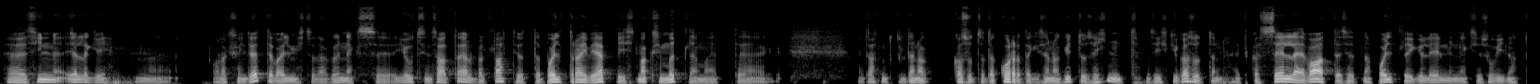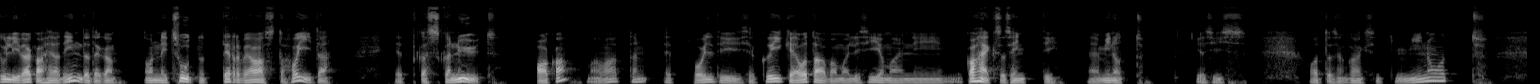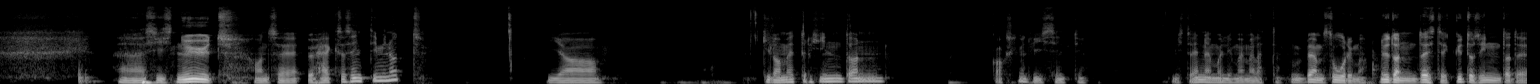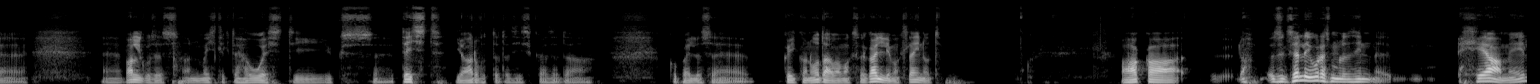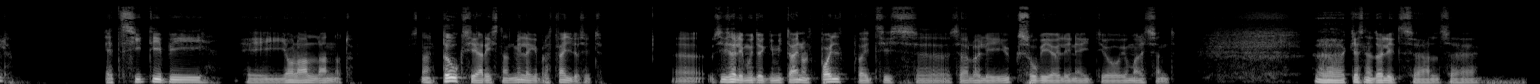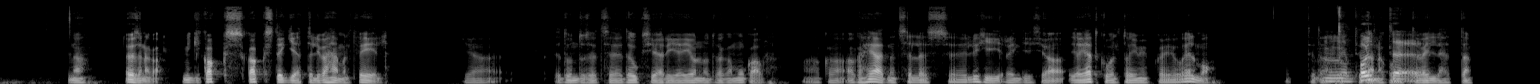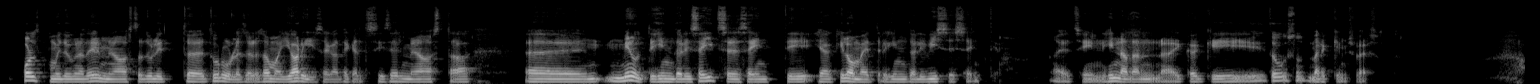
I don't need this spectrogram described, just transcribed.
Äh, siin jällegi mm, oleks võinud ju ette valmistada, aga õnneks jõudsin saate ajal pealt lahti võtta Bolt Drive'i äpist, ma hakkasin mõtlema, et äh, ma ei tahtnud küll täna kasutada kordagi sõna kütuse hind, ma siiski kasutan, et kas selle vaates, et noh, Bolt lõi küll eelmine, eks ju, suvi, noh, tuli väga heade hindadega, on neid suutnud terve aasta hoida. et kas ka nüüd, aga ma vaatan, et Bolti see kõige odavam oli siiamaani kaheksa senti eh, minut ja siis, oota, see on kaheksa senti minut. Eh, siis nüüd on see üheksa senti minut ja kilomeetri hind on kakskümmend viis senti. mis ta ennem oli, ma ei mäleta, me peame seda uurima, nüüd on tõesti kütusehindade äh, valguses on mõistlik teha uuesti üks äh, test ja arvutada siis ka seda, kui palju see kõik on odavamaks või kallimaks läinud. aga noh, selle juures mul on siin hea meel, et Citybee ei ole alla andnud, sest noh, tõuksi ärist nad millegipärast väljusid siis oli muidugi mitte ainult Bolt, vaid siis äh, seal oli üks suvi oli neid ju, jumal issand. Äh, kes need olid seal, see noh, ühesõnaga mingi kaks, kaks tegijat oli vähemalt veel. ja, ja tundus, et see tõuksi äri ei olnud väga mugav, aga, aga hea, et nad selles lühirendis ja, ja jätkuvalt toimib ka ju Elmo. et teda, mm, teda Bolt, nagu mitte välja jätta. Bolt muidugi nad eelmine aasta tulid turule sellesama Yarisega tegelikult siis eelmine aasta äh, Äh, minuti hind oli seitse senti ja kilomeetri hind oli viisteist senti. et siin hinnad on ikkagi tõusnud märkimisväärselt.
